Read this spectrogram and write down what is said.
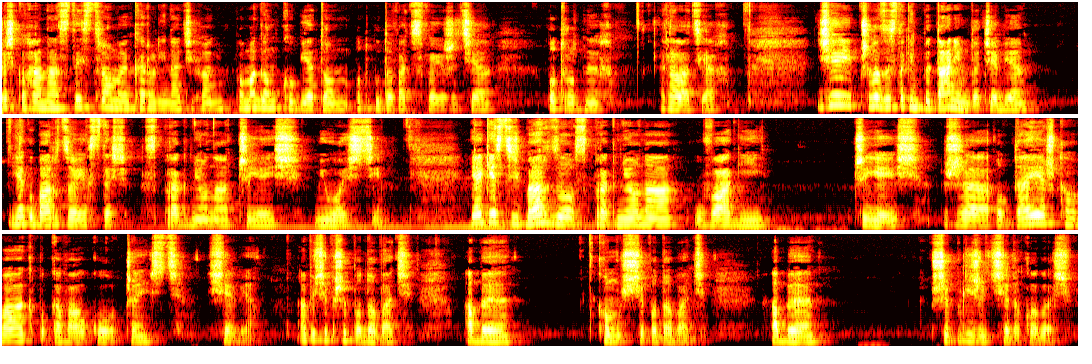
Cześć kochana, z tej strony Karolina Cichoń. Pomagam kobietom odbudować swoje życie po trudnych relacjach. Dzisiaj przychodzę z takim pytaniem do ciebie: jak bardzo jesteś spragniona czyjejś miłości? Jak jesteś bardzo spragniona uwagi czyjejś, że oddajesz kawałek po kawałku część siebie, aby się przypodobać, aby komuś się podobać, aby przybliżyć się do kogoś.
